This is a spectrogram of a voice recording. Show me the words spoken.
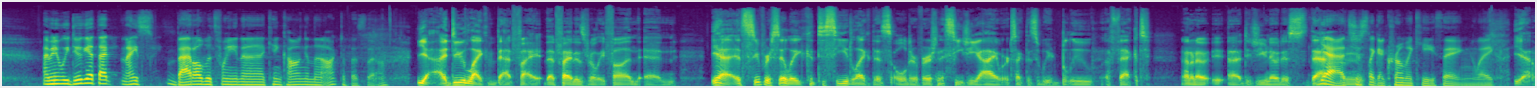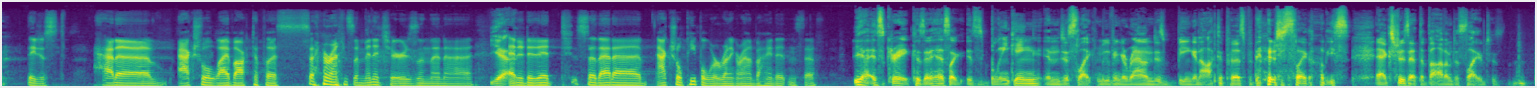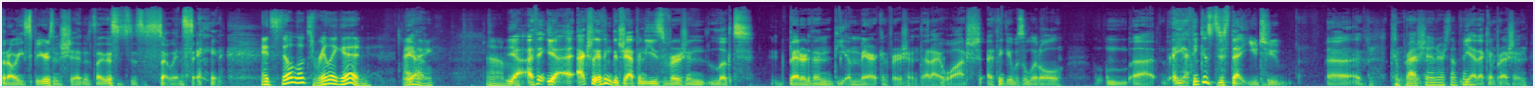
I mean, we do get that nice battle between uh, King Kong and the octopus, though. Yeah, I do like that fight. That fight is really fun, and yeah, it's super silly to see like this older version of CGI where it's like this weird blue effect. I don't know. Uh, did you notice that? Yeah, it's Mm, just like a chroma key thing. Like yeah, they just had a actual live octopus around some miniatures, and then uh, Yeah. edited it so that uh, actual people were running around behind it and stuff. Yeah. It's great because it has like it's blinking and just like moving around as being an octopus, but then there's just like all these extras at the bottom, just like just throwing spears and shit. And it's like this is just so insane. It still looks really good. I Yeah. think. Um, Yeah, I think yeah, actually I think the Japanese version looked better than the American version that I watched. I think it was a little um, uh I think it's just that YouTube uh compression or something. yeah, that compression.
